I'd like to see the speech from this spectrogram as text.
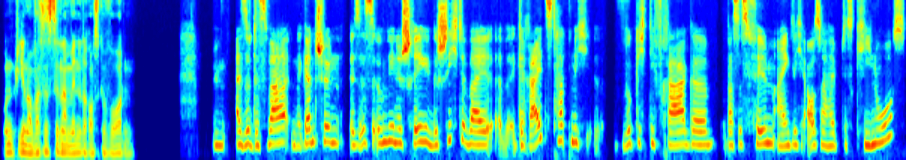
Und genau, was ist denn am Ende daraus geworden? Also das war eine ganz schön, es ist irgendwie eine schräge Geschichte, weil äh, gereizt hat mich wirklich die Frage, was ist Film eigentlich außerhalb des Kinos?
